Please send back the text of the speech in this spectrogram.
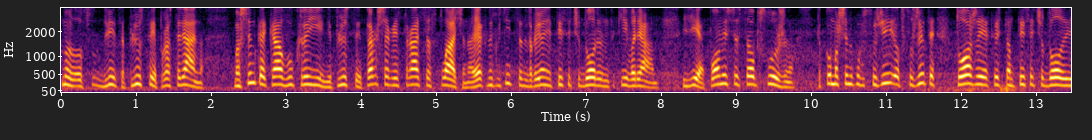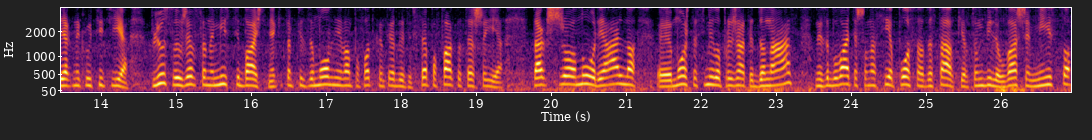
ну дивіться, плюси, просто реально. Машинка, яка в Україні, плюси. Перша реєстрація сплачена. А як не крутіть, це в районі тисячі доларів на такий варіант. Є, повністю все обслужено. Таку машинку обслужи- обслужити теж якось там тисячу доларів, як не крутіть, є. Плюс ви вже все на місці бачите, які там підзамовлені, вам по фоткам треба дивитися. Все по факту те, що є. Так що ну реально е, можете сміло приїжджати до нас. Не забувайте, що в нас є послуга доставки автомобіля у ваше місто.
